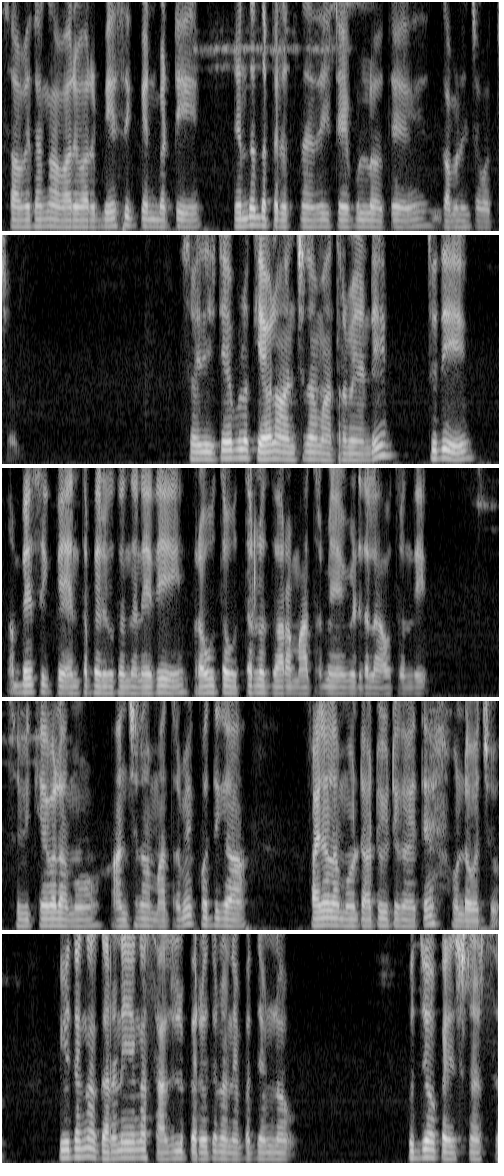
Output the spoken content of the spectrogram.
సో ఆ విధంగా వారి వారి బేసిక్ పేని బట్టి ఎంతెంత పెరుగుతుంది ఈ టేబుల్లో అయితే గమనించవచ్చు. సో ఇది టేబుల్ కేవలం అంచనా మాత్రమే అండి. తుది బేసిక్ పే ఎంత పెరుగుతుంది అనేది ప్రభుత్వ ఉత్తర్వుల ద్వారా మాత్రమే విడుదల అవుతుంది. సో ఇవి కేవలము అంచనా మాత్రమే కొద్దిగా ఫైనల్ అమౌంట్ అటు ఇటుగా అయితే ఉండవచ్చు. ఈ విధంగా గణనీయంగా శాలరీలు పెరుగుతున్న నేపథ్యంలో ఉద్యోగ పెన్షనర్స్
